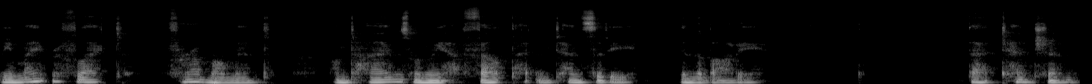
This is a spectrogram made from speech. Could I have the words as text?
We might reflect for a moment on times when we have felt that intensity in the body, that tension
